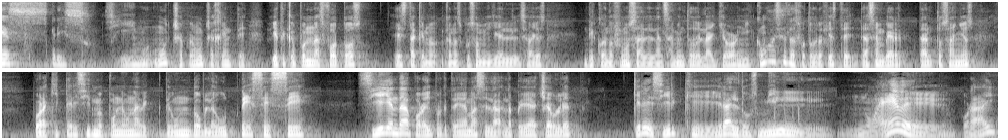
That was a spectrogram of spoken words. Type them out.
es, Cris. Sí, mucha, pero mucha gente. Fíjate que pone unas fotos, esta que, que nos puso Miguel Ceballos, de cuando fuimos al lanzamiento de la Journey. ¿Cómo a veces las fotografías te, hacen ver tantos años? Por aquí Teresid me pone una de, un WTCC. Si ella andaba por ahí porque tenía además la, pedida de Chevrolet, quiere decir que era el 2009, por ahí.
